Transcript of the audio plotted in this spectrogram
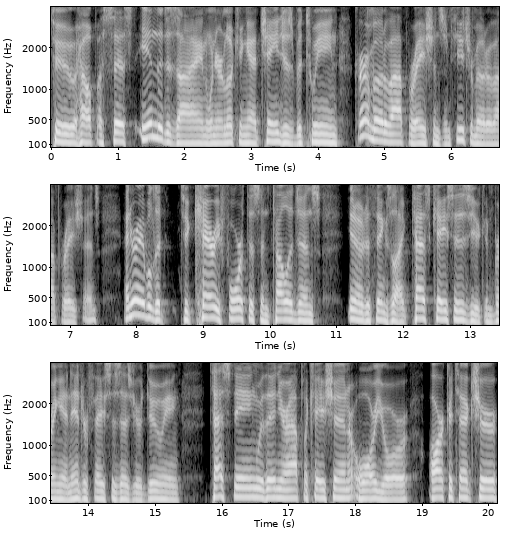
to help assist in the design when you're looking at changes between current mode of operations and future mode of operations. And you're able to, to carry forth this intelligence, you know, to things like test cases. You can bring in interfaces as you're doing testing within your application or your architecture,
